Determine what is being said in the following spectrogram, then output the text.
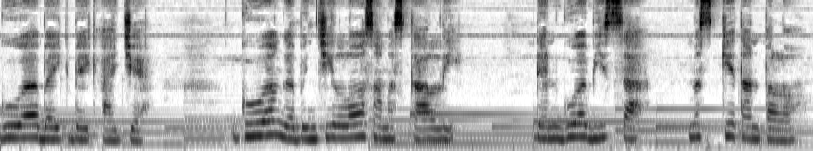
gue baik-baik aja. Gua gak benci lo sama sekali. Dan gua bisa, meski tanpa lo.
